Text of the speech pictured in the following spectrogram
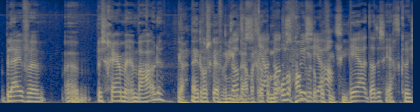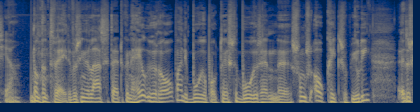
blijven uh, beschermen en behouden. Ja, nee, dat was ik even benieuwd naar. Maar het gaat ja, om de onafhankelijke cruciaal. positie. Ja, dat is echt cruciaal. Dan ten tweede. We zien de laatste tijd ook in heel Europa die boerenprotesten. Boeren zijn uh, soms ook kritisch op jullie. Uh, dus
